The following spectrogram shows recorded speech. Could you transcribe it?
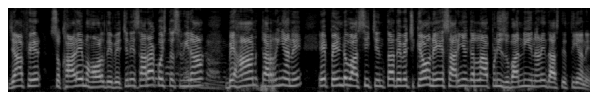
ਜਾਂ ਫਿਰ ਸੁਖਾਲੇ ਮਾਹੌਲ ਦੇ ਵਿੱਚ ਨੇ? ਸਾਰਾ ਕੁਝ ਤਸਵੀਰਾਂ ਬਿਆਨ ਕਰ ਰਹੀਆਂ ਨੇ। ਇਹ ਪਿੰਡ ਵਾਸੀ ਚਿੰਤਾ ਦੇ ਵਿੱਚ ਕਿਉਂ ਨੇ? ਇਹ ਸਾਰੀਆਂ ਗੱਲਾਂ ਆਪਣੀ ਜ਼ੁਬਾਨੀ ਇਹਨਾਂ ਨੇ ਦੱਸ ਦਿੱਤੀਆਂ ਨੇ।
